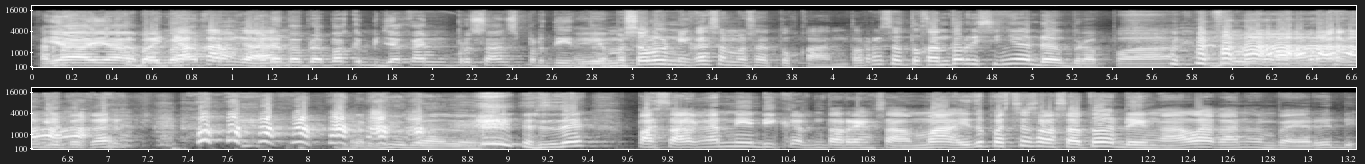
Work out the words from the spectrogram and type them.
Karena Ya, ya, kebanyakan beberapa- kan. Ada beberapa kebijakan perusahaan seperti itu. Iya, masa lu nikah sama satu kantor, satu kantor isinya ada berapa orang gitu kan. Bener juga lu. Maksudnya pasangan nih di kantor yang sama, itu pasti salah satu ada yang ngalah kan sampai akhirnya di,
